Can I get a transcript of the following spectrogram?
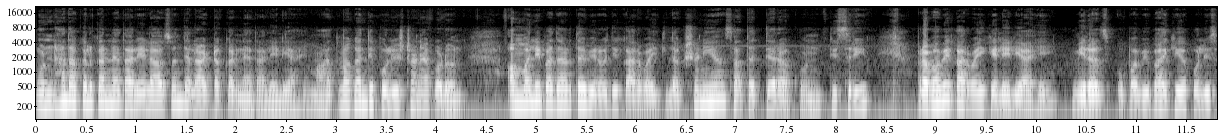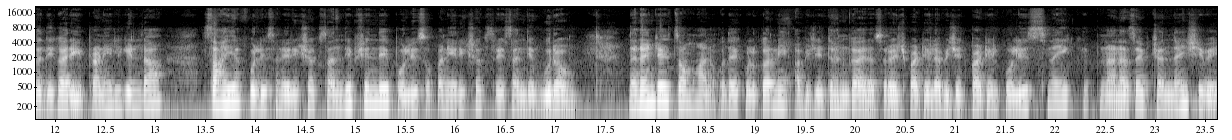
गुन्हा दाखल करण्यात आलेला असून त्याला अटक करण्यात आलेली आहे. महात्मा गांधी पोलीस ठाण्याकडून अंमली पदार्थ विरोधी कारवाईत लक्षणीय सातत्य राखून तिसरी प्रभावी कारवाई केलेली आहे. मिरज उपविभागीय पोलीस अधिकारी प्रणील गिल्डा सहाय्यक पोलीस निरीक्षक संदीप शिंदे पोलीस उपनिरीक्षक श्री संदीप गुरव धनंजय चव्हाण उदय कुलकर्णी अभिजित धनगर सुरेश पाटील अभिजित पाटील पोलीस नाईक नानासाहेब चंदन शिवे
